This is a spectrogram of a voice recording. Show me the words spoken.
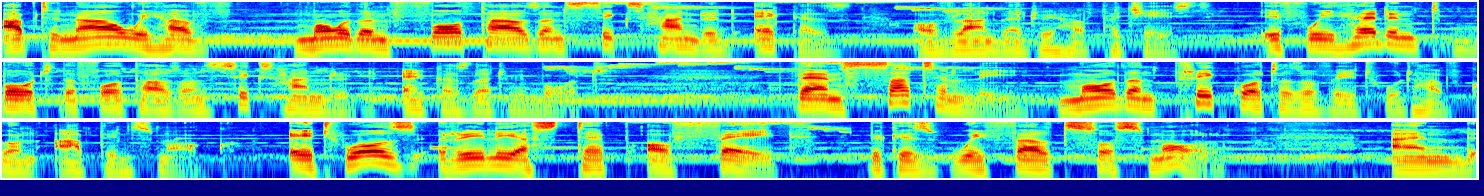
up to now, we have more than 4,600 acres of land that we have purchased. If we hadn't bought the 4,600 acres that we bought, then certainly more than three quarters of it would have gone up in smoke. It was really a step of faith because we felt so small and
